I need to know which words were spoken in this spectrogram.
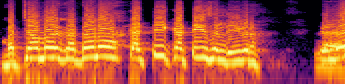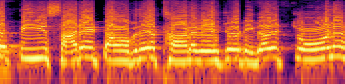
ਬੱਚਾ ਮੈਂ ਕੱਟਾ ਨਾ। ਕੱਟੀ ਕੱਟੀ ਸੰਦੀਪ। ਕਹਿੰਦੇ ਪੀਸ ਸਾਰੇ ਟੌਪ ਦੇ ਆ, ਥਾਣ ਵੇਖ ਝੋਟੀ ਦਾ ਤੇ ਚੋਣ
